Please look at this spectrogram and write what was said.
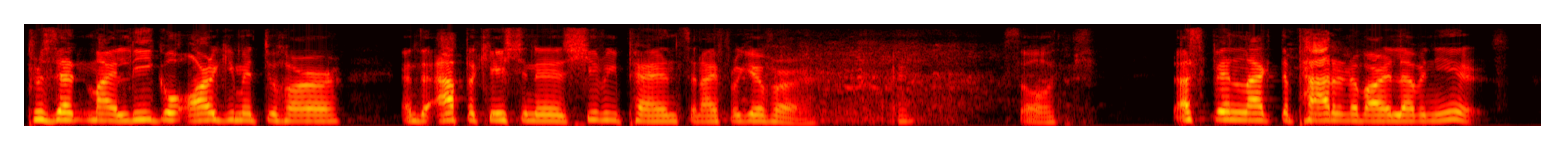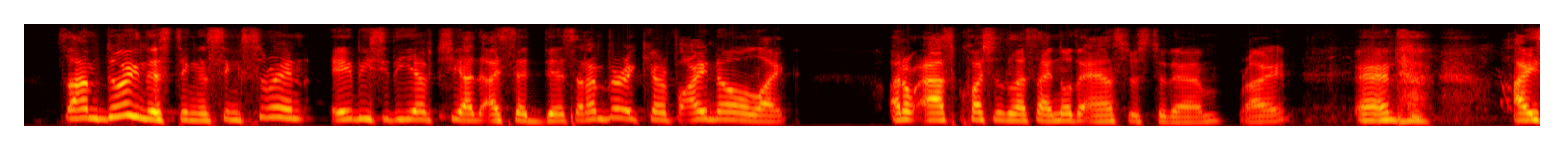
present my legal argument to her, and the application is she repents and I forgive her. so that's been like the pattern of our 11 years. So I'm doing this thing and saying, Surin, A, B, C, D, F, G, I, I said this, and I'm very careful. I know, like, I don't ask questions unless I know the answers to them, right? And I,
